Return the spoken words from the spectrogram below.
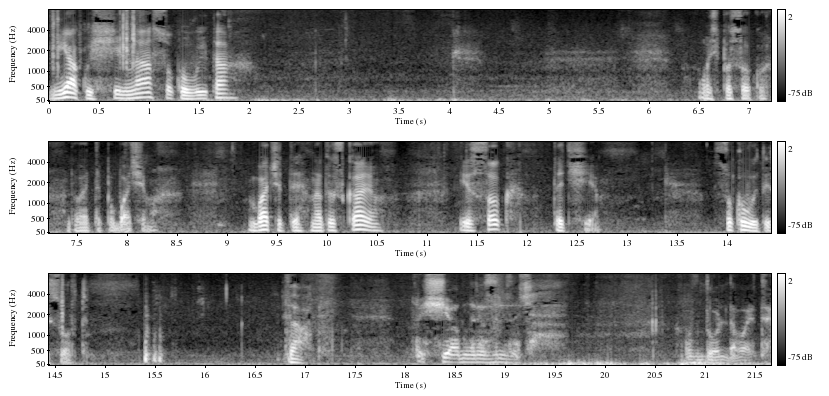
М'якуш щільна, соковита. Ось по соку. Давайте побачимо. Бачите, натискаю і сок тече. Соковитий сорт. Так. Ще одне розрізать. Вдоль давайте.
